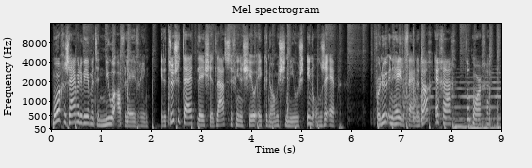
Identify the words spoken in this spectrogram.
Morgen zijn we er weer met een nieuwe aflevering. In de tussentijd lees je het laatste financieel-economische nieuws in onze app. Voor nu een hele fijne dag en graag tot morgen.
